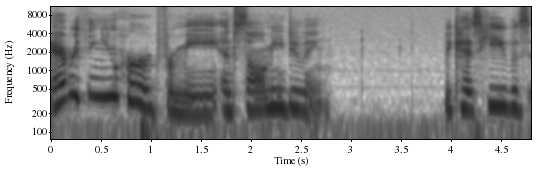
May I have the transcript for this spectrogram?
everything you heard from me and saw me doing. Because he was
